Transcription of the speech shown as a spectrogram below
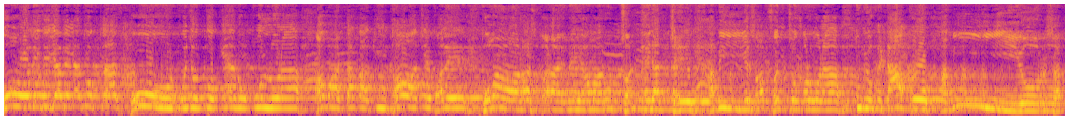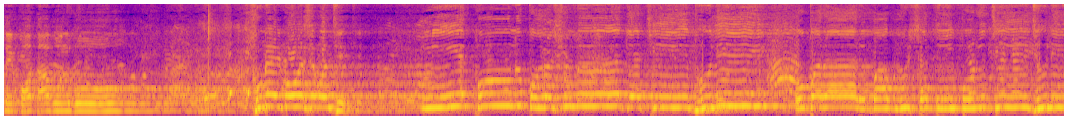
কলেজে যাবে না তো ক্লাস ফোর পর্যন্ত কেন পড়ল না? আমার টাকা কি খাওয়াছে ফলে? তোমার আশকারায় মেয়ে আমার উচ্ছন্নে যাচ্ছে। আমি এসব সহ্য করব না। তুমি ওকে ডাকো, আমি ওর সাথে কথা বলব। শুনেই বউ এসে বলছে, মেয়ে এখন পড়াশোনা গেছে, ভুলে ও পাড়ার বাবলুর সাথে পড়েছে ঝুলি।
